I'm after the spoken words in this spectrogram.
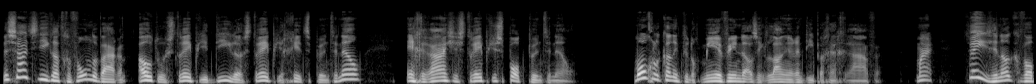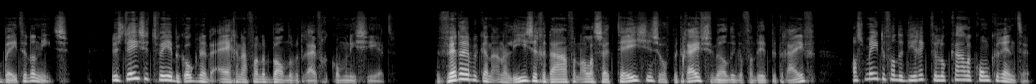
De sites die ik had gevonden waren auto-dealer-gids.nl en garage-spot.nl. Mogelijk kan ik er nog meer vinden als ik langer en dieper ga graven. Maar twee is in elk geval beter dan niets. Dus deze twee heb ik ook naar de eigenaar van het bandenbedrijf gecommuniceerd. Verder heb ik een analyse gedaan van alle citations of bedrijfsvermeldingen van dit bedrijf, als mede van de directe lokale concurrenten.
